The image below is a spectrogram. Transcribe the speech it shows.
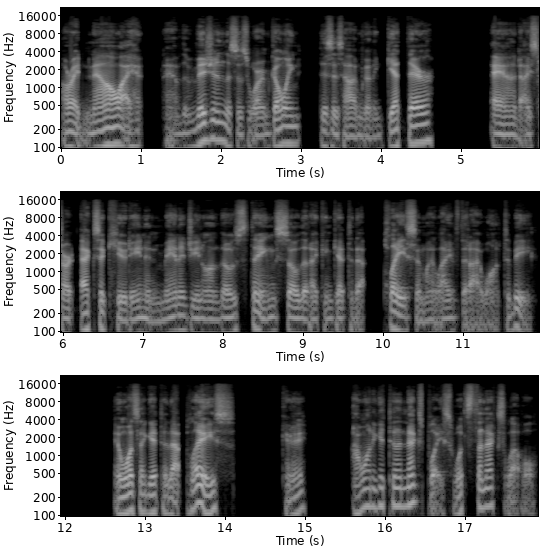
all right, now I, ha- I have the vision. This is where I'm going. This is how I'm going to get there. And I start executing and managing on those things so that I can get to that place in my life that I want to be. And once I get to that place, okay, I want to get to the next place. What's the next level?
